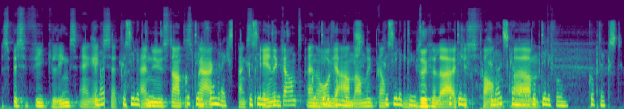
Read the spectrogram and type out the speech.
specifiek links en rechts zetten. En nu staat de spraak langs de ene kant en hoor je aan de andere kant de geluidjes van. Koptekst.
